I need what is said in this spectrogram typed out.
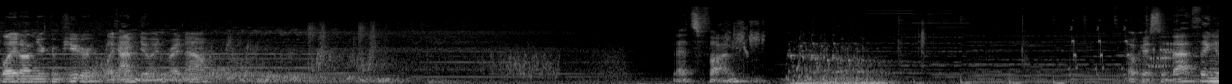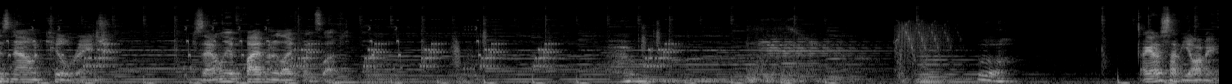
play it on your computer, like I'm doing right now. That's fun. Okay, so that thing is now in kill range. Because I only have 500 life points left. I gotta stop yawning.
